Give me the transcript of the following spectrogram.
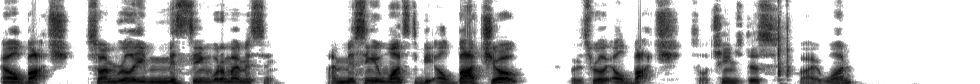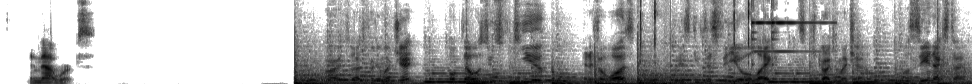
El Bach. So I'm really missing, what am I missing? I'm missing it wants to be El Bacho, but it's really El Bach. So I'll change this by one, and that works. Alright, so that's pretty much it. Hope that was useful to you. And if it was, please give this video a like and subscribe to my channel. I'll see you next time.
